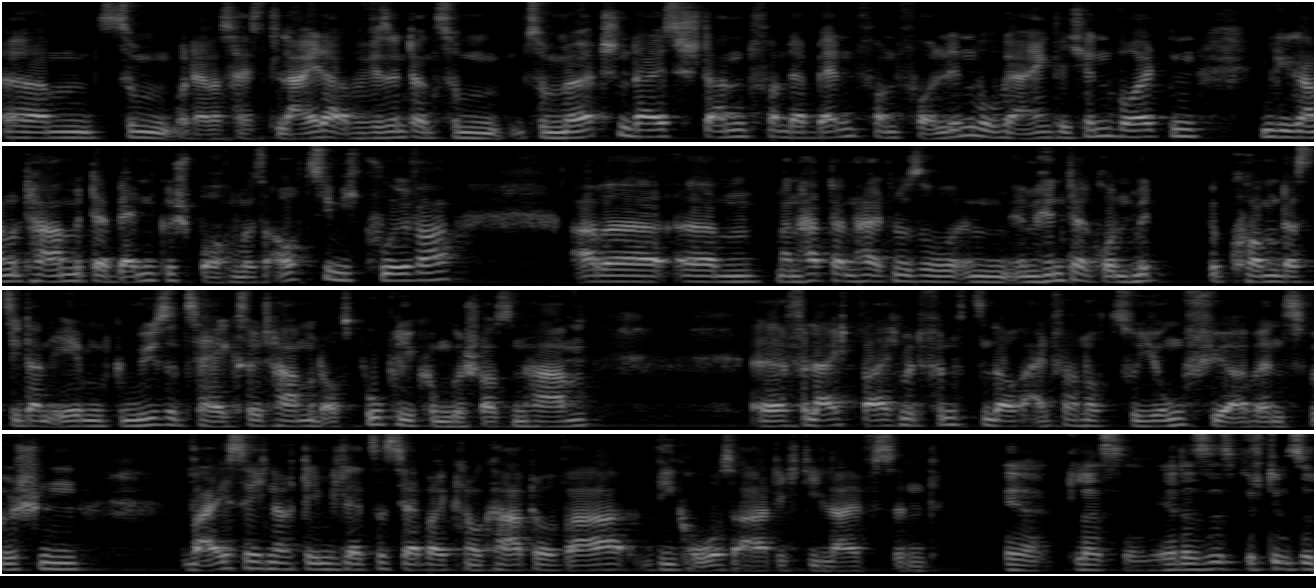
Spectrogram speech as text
ähm, zum, oder was heißt leider, aber wir sind dann zum, zum Merchandise-Stand von der Band von Vorlin, wo wir eigentlich hin wollten, hingegangen und haben mit der Band gesprochen, was auch ziemlich cool war. Aber ähm, man hat dann halt nur so im, im Hintergrund mitbekommen, dass die dann eben Gemüse zerhäckselt haben und aufs Publikum geschossen haben. Äh, vielleicht war ich mit 15 da auch einfach noch zu jung für, aber inzwischen weiß ich, nachdem ich letztes Jahr bei Knockator war, wie großartig die live sind. Ja, klasse. Ja, das ist bestimmt so,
